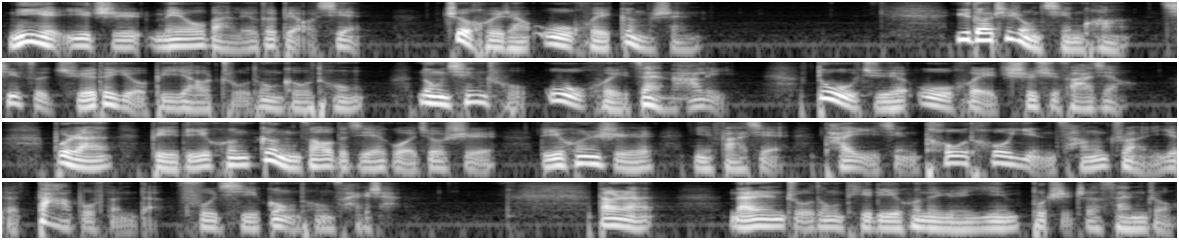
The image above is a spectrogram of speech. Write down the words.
你也一直没有挽留的表现，这会让误会更深。遇到这种情况，妻子绝对有必要主动沟通，弄清楚误会在哪里，杜绝误会持续发酵。不然，比离婚更糟的结果就是离婚时你发现他已经偷偷隐藏转移了大部分的夫妻共同财产。当然，男人主动提离婚的原因不止这三种。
